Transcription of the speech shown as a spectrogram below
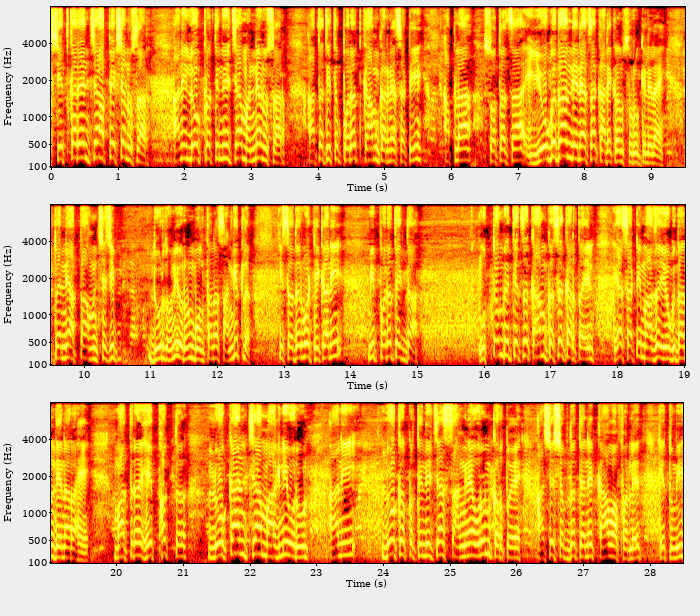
शेतकऱ्यांच्या अपेक्षानुसार आणि लोकप्रतिनिधीच्या म्हणण्यानुसार आता तिथं परत काम करण्यासाठी आपला स्वतःचा योगदान देण्याचा कार्यक्रम सुरू केलेला आहे. त्यांनी आता आमच्याशी दूरध्वनीवरून बोलताना सांगितलं की सदर्भ ठिकाणी मी परत एकदा उत्तमरित्याचं काम कसं करता येईल यासाठी माझं योगदान देणार आहे. मात्र हे फक्त लोकांच्या मागणीवरून आणि लोकप्रतिनिधीच्या सांगण्यावरून करतोय असे शब्द त्याने का वापरलेत हे तुम्ही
